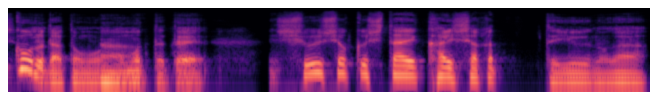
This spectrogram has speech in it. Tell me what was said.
コールだと思,、思ってて、就職したい会社っていうのが、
